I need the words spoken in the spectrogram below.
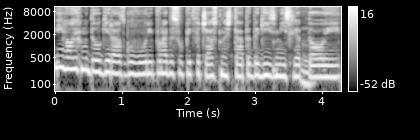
И водихме дълги разговори, поне да се опитва част от нещата да ги измисля той.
